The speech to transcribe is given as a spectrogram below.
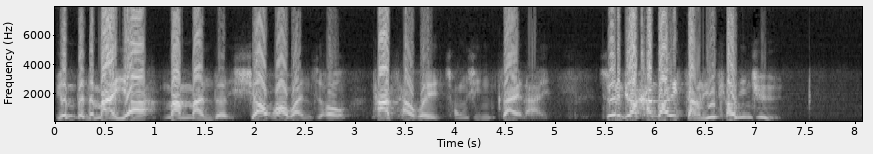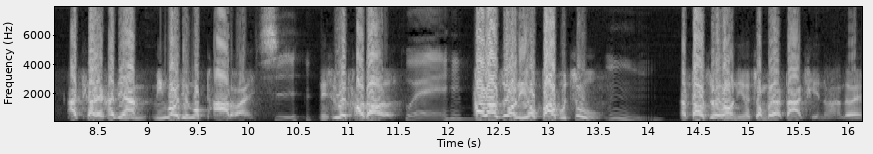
原本的卖压慢慢的消化完之后，它才会重新再来。所以你不要看到一涨你就跳进去，啊，跳来看见明后天又爬来，是，你是不是套到了？会，套到之后你又抱不住，嗯。那到最后你又赚不了大钱啊，对不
